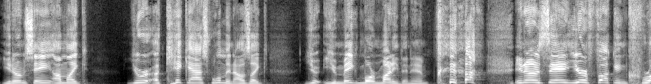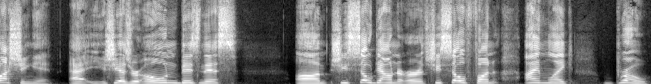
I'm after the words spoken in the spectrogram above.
You know what I'm saying? I'm like, you're a kick ass woman. I was like, you, you make more money than him. you know what I'm saying? You're fucking crushing it. At, she has her own business. Um, she's so down to earth. She's so fun. I'm like, bro,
